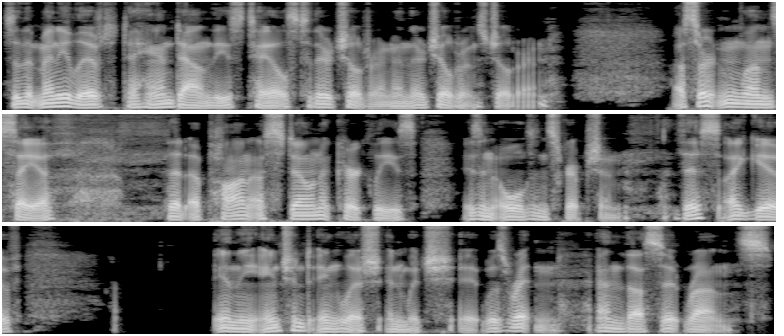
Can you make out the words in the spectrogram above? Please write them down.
so that many lived to hand down these tales to their children and their children's children. A certain one saith that upon a stone at Kirklees is an old inscription. This I give in the ancient English in which it was written, and thus it runs.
